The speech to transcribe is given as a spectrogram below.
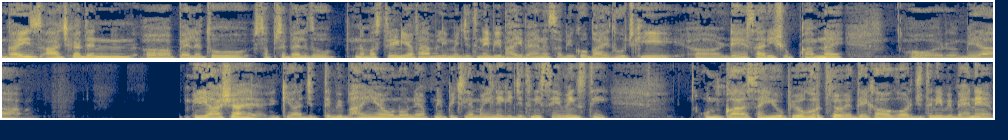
गाइज़ आज का दिन पहले तो सबसे पहले तो नमस्ते इंडिया फैमिली में जितने भी भाई बहन हैं, सभी को भाई दूज की ढेर सारी शुभकामनाएँ। और मेरा, मेरी आशा है कि आज जितने भी भाई हैं, उन्होंने अपने पिछले महीने की जितनी सेविंग्स थी, उनका सही उपयोग होते हुए देखा होगा। और जितनी भी बहनें हैं,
